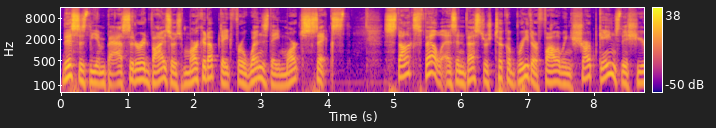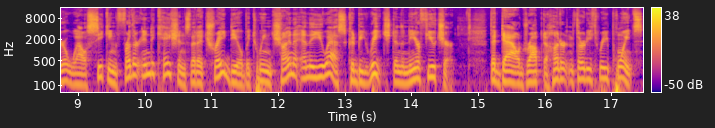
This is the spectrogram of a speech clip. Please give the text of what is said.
This is the Ambassador Advisors market update for Wednesday, March 6th. Stocks fell as investors took a breather following sharp gains this year while seeking further indications that a trade deal between China and the U.S. could be reached in the near future. The Dow dropped 133 points,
